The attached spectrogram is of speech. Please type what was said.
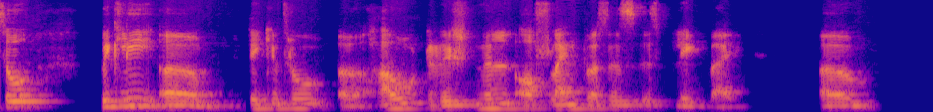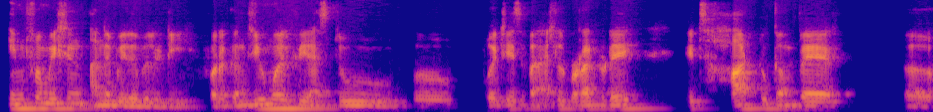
so quickly uh, take you through uh, how traditional offline process is plagued by um, information unavailability. For a consumer, if he has to uh, purchase a financial product today, it's hard to compare uh,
